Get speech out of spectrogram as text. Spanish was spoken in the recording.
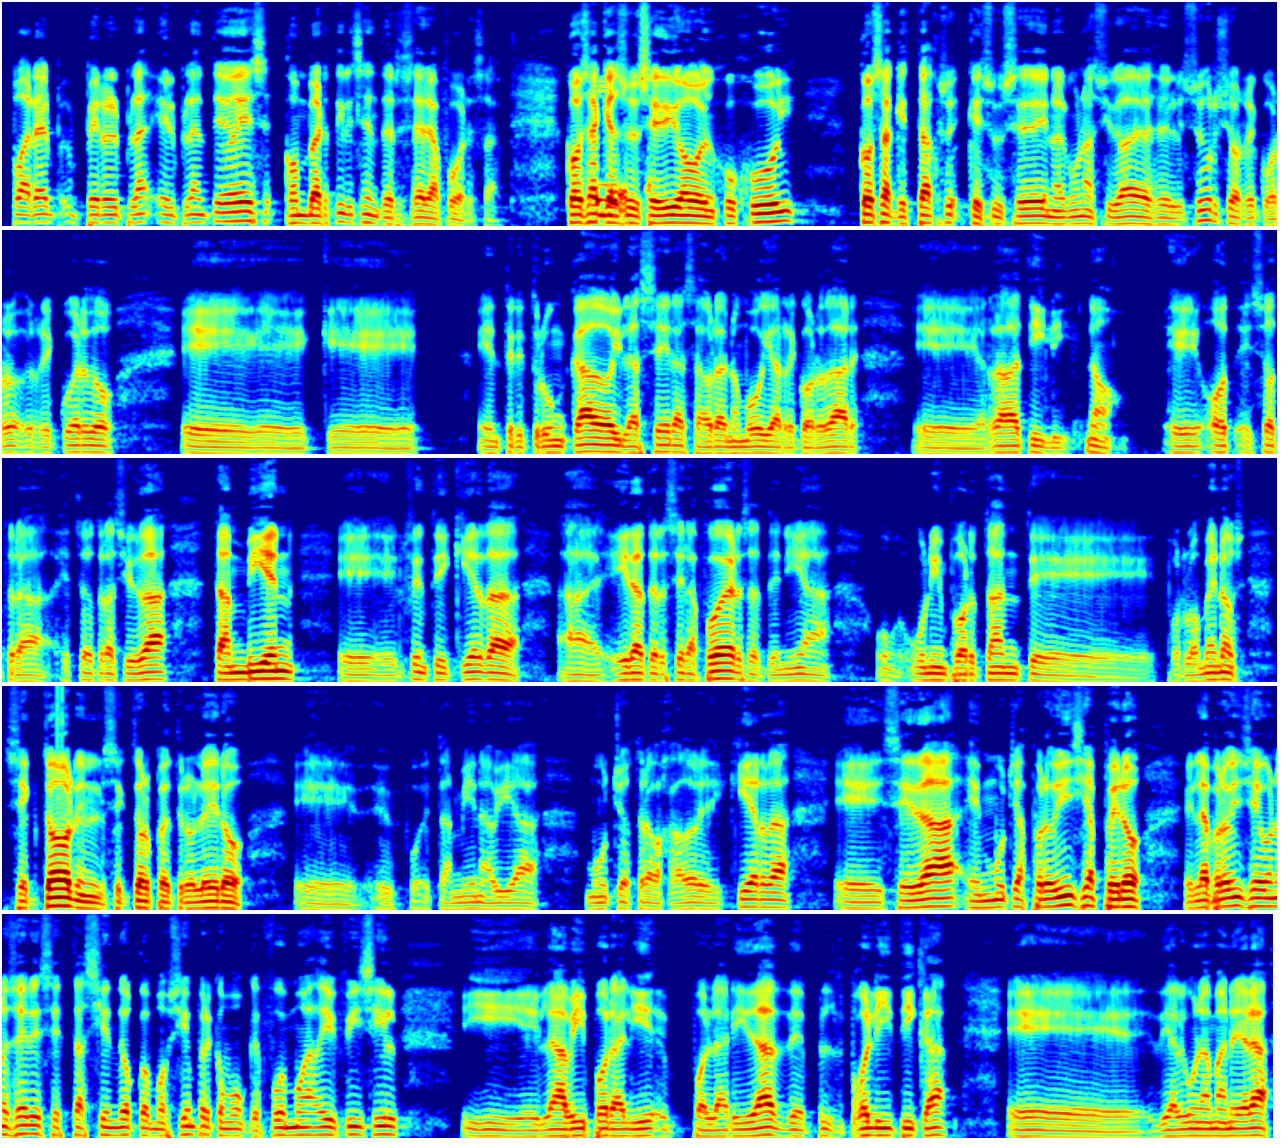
para pero el, el, planteo es convertirse en tercera fuerza, cosa que ha sucedido en Jujuy, cosa que, está, que sucede en algunas ciudades del sur. Yo recuerdo, recuerdo que entre Truncado y Las Heras, ahora no me voy a recordar, eh, Radatili, no, eh, es, otra, es otra ciudad. También eh, el Frente Izquierda ah, era tercera fuerza, tenía un, importante, por lo menos, sector, en el sector petrolero eh, también había muchos trabajadores de izquierda. se da en muchas provincias, pero en la provincia de Buenos Aires está siendo como siempre, como que fue más difícil y la bipolaridad de, política eh, de alguna manera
